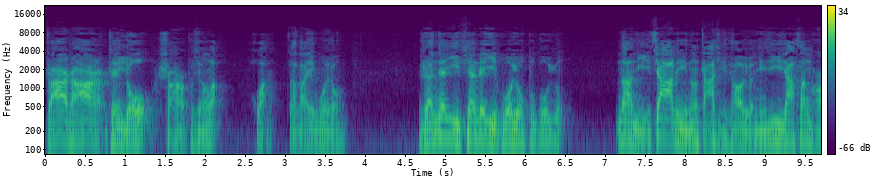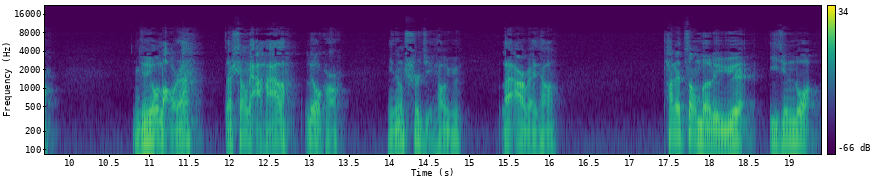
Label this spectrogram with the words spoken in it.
炸着炸着，这油色儿不行了，换再来一锅油。人家一天这一锅油不够用，那你家里你能炸几条鱼？你一家三口，你就有老人再生俩孩子，六口，你能吃几条鱼？来二百条。他这赠鲅鲤鱼一斤多，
